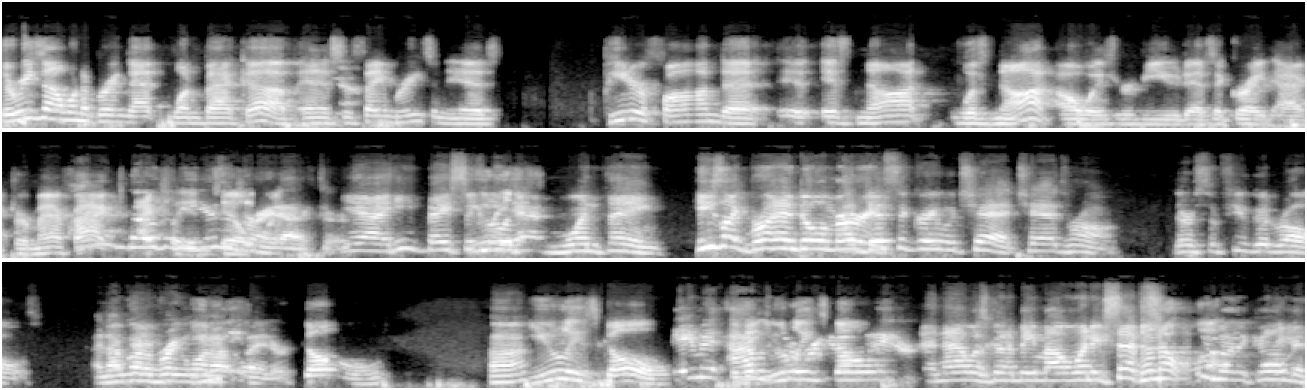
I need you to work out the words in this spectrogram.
the reason I want to bring that one back up, and it's the same reason, is Peter Fonda is not was not always reviewed as a great actor. Matter of I fact, didn't know that actually, he is a great actor. Yeah, he basically You would- had one thing. He's like Brian Doyle Murray. I disagree with Chad. Chad's wrong. There's a few good roles, and I'm going to bring one You- up later. goal, Huh? Ulee's Gold. Damn it! Is I was gonna Ulee's bring it up goal? later. and that was going to be my one exception. No, no, You might have called me.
